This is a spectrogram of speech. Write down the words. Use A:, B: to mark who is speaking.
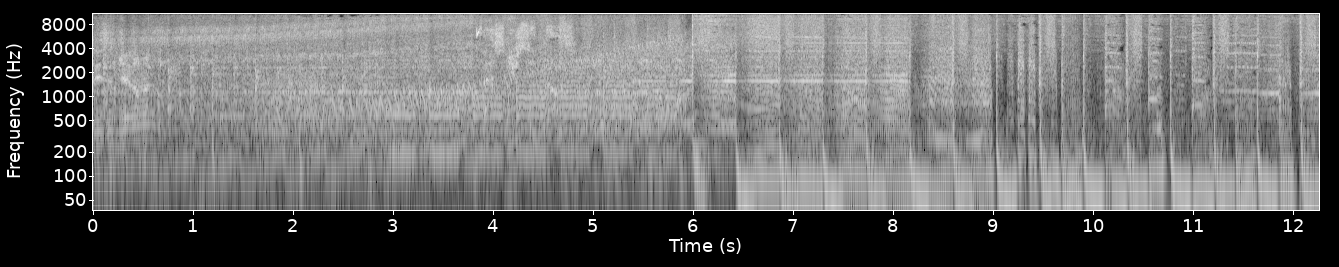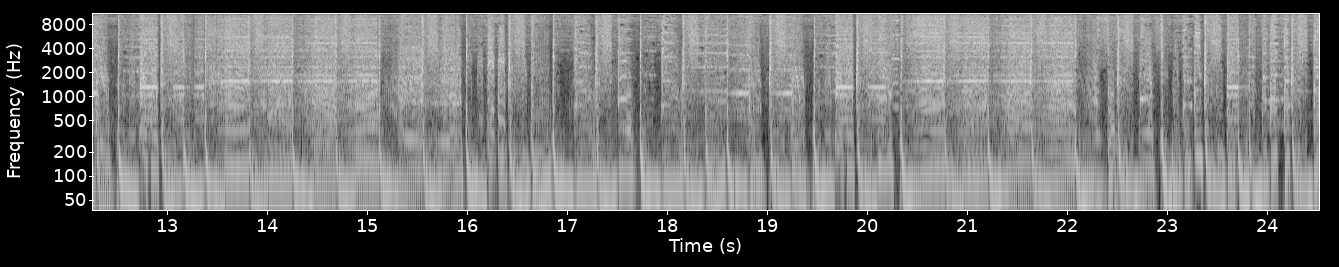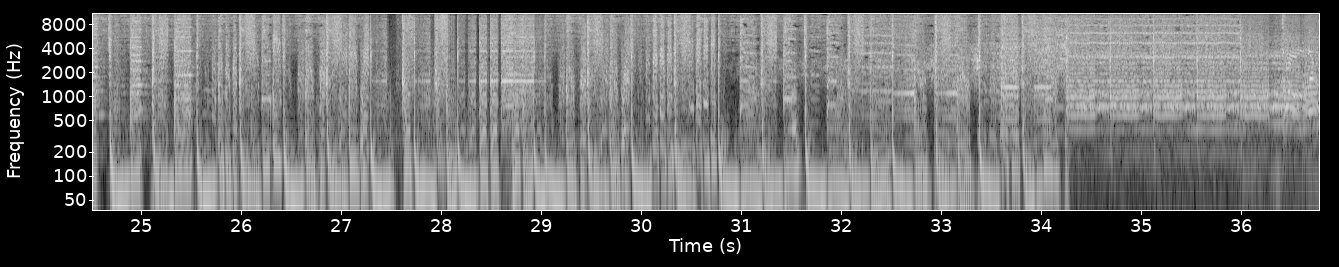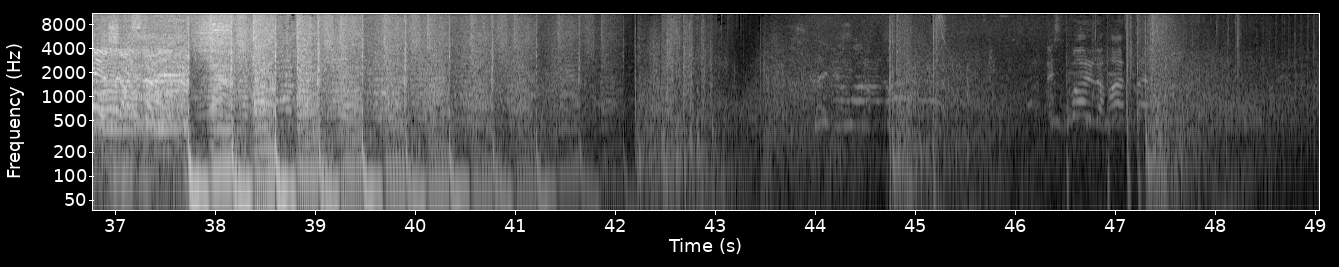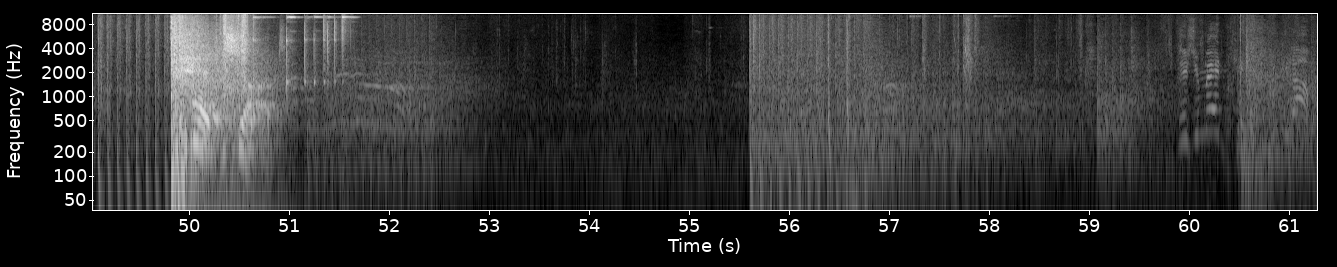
A: Ladies and gentlemen, fasten your seatbelts.
B: Headshot.
C: There's your med kit. Pick it up.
